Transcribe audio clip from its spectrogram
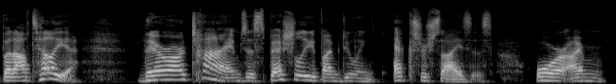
But I'll tell you, there are times, especially if I'm doing exercises or I'm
